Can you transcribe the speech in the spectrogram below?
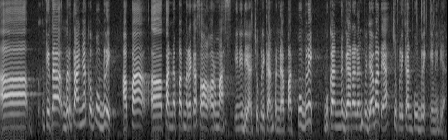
Uh, kita bertanya ke publik apa uh, pendapat mereka soal ormas? Ini dia cuplikan pendapat publik. Bukan negara dan pejabat ya cuplikan publik. Ini dia.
